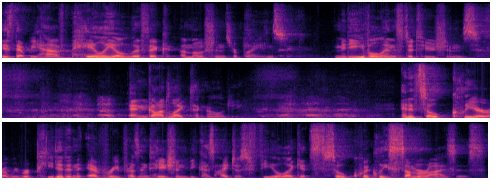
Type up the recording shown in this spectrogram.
is that we have Paleolithic emotions or brains, medieval institutions, and godlike technology. And it's so clear, we repeat it in every presentation because I just feel like it so quickly summarizes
